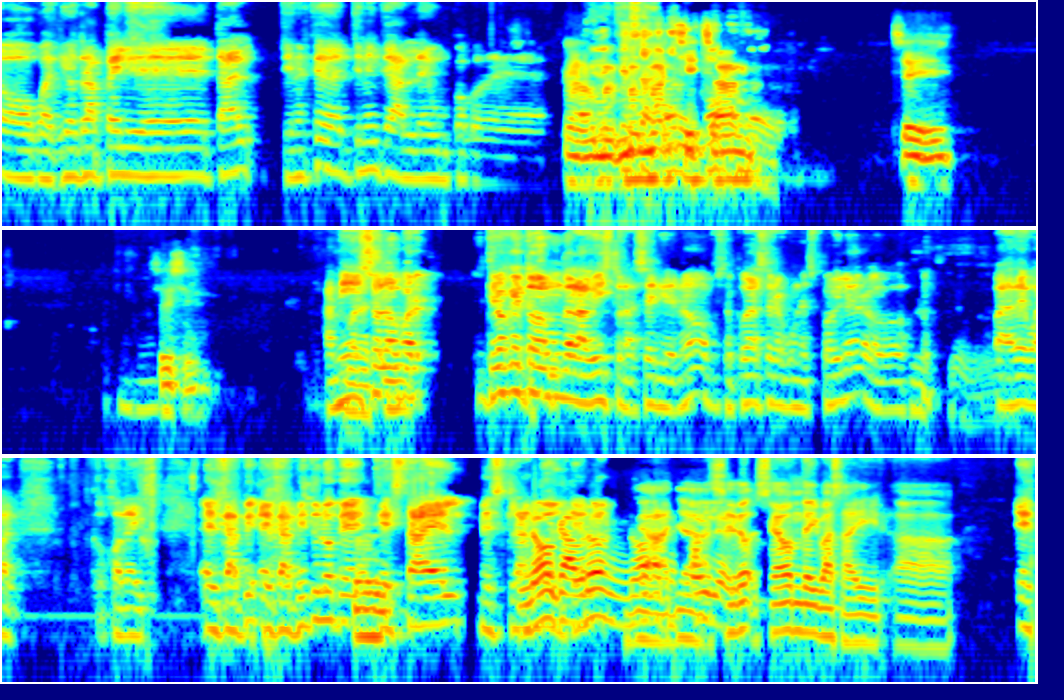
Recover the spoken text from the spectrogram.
o cualquier otra peli de tal, tienes que, tienen que darle un poco de... Claro, más, más chicha. Sí. Sí, sí. A mí solo por... Creo que todo el mundo la ha visto la serie, ¿no? ¿Se puede hacer algún spoiler o...? Vale, da igual jodéis. El, el capítulo que, que, está él mezclando. No, cabrón, no. Ya, ya, sé, a dónde ibas a ir. A, el,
